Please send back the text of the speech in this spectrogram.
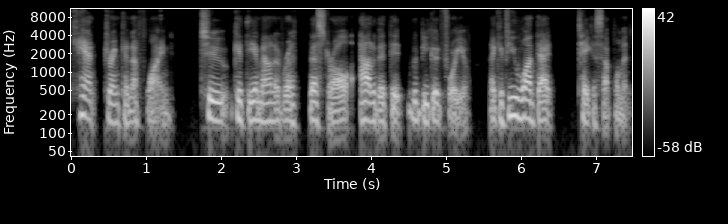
can't drink enough wine to get the amount of resveratrol out of it that would be good for you. Like if you want that, take a supplement.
